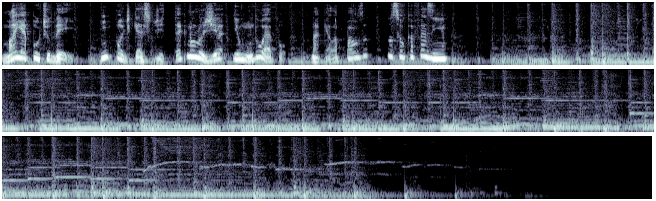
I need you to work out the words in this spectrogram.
My Apple Today, um podcast de tecnologia e o mundo Apple, naquela pausa do seu cafezinho.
